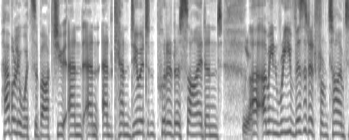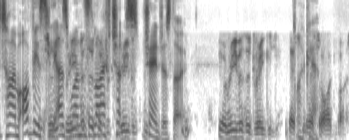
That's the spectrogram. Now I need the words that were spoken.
have all your wits about you, and, and, and can do it and put it aside. And, yeah. uh, I mean, revisit it from time to time, obviously, Re- as one's life ch- changes, though. Yeah, revisit regularly. That's, okay. that's our advice.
